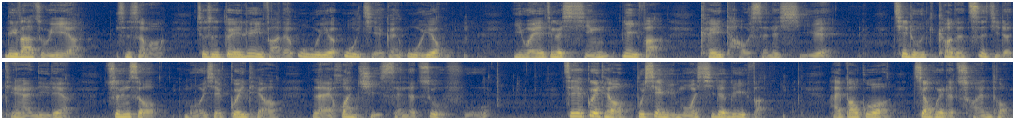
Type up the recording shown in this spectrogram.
律法主义啊是什么？就是对律法的误用、误解跟误用。以为这个行律法可以讨神的喜悦，企图靠着自己的天然力量遵守某一些规条来换取神的祝福。这些规条不限于摩西的律法，还包括教会的传统、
